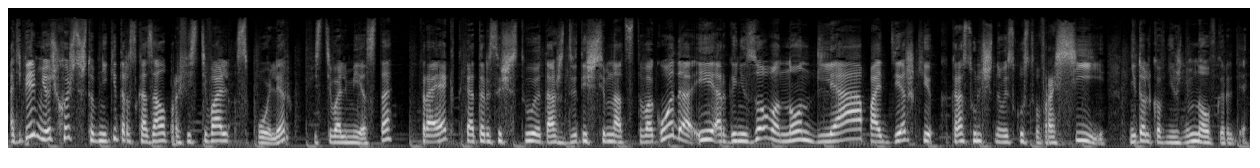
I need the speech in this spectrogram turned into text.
А теперь мне очень хочется, чтобы Никита рассказал про фестиваль «Спойлер», фестиваль «Место», проект, который существует аж с 2017 года, и организован он для поддержки как раз уличного искусства в России, не только в Нижнем Новгороде.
